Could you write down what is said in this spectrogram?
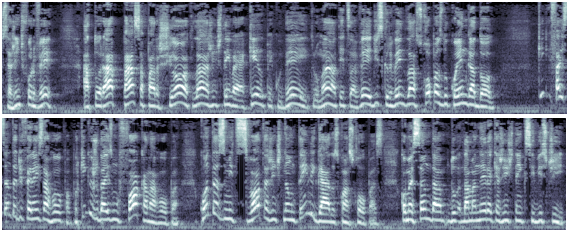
se a gente for ver, a Torá passa para Shiot, lá a gente tem vai aquele Pekudei, Trumá, Tetzaveh, descrevendo lá as roupas do Kohen Gadol que, que faz tanta diferença a roupa? Por que, que o judaísmo foca na roupa? Quantas mitzvot a gente não tem ligados com as roupas? Começando da, do, da maneira que a gente tem que se vestir.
